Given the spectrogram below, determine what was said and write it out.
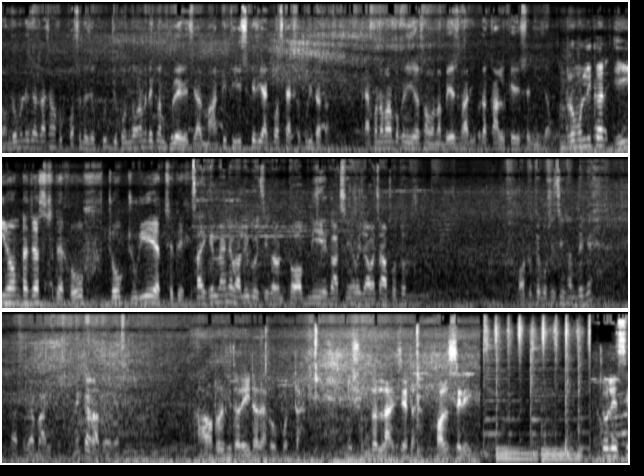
চন্দ্রমল্লিকা গাছ আমার খুব পছন্দ হয়েছে খুঁজছি কোন দোকানে দেখলাম ভুলে গেছি। আর মাটি তিরিশ কেজি এক বস্তা একশো কুড়ি টাকা। এখন আমার পক্ষে নিয়ে যাওয়া সম্ভব না বেশ ভারী ওটা কালকে এসে নিয়ে যাব। চন্দ্রমল্লিকার এই রংটা জাস্ট দেখো উফ, চোখ জুড়িয়ে যাচ্ছে দেখে। সাইকেল লাইনে ভালোই করেছি কারণ টব নিয়ে গাছ নিয়ে হবে যাওয়া চাপ হতো। অটোতে বসেছি এখান থেকে তারপরে বাড়ি। অনেকটা রাত হয়ে গেছে। আর অটোর ভিতরে এইটা দেখো উপরটা। কি সুন্দর লাগছে এটা ফল সিলিং চলে এসেছি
